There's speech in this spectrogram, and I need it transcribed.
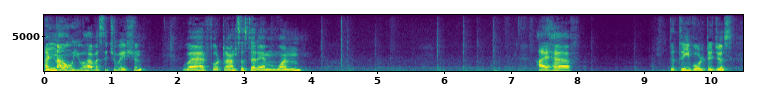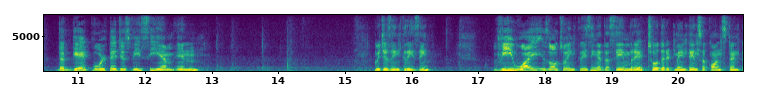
And now you have a situation where for transistor M1, I have the three voltages. The gate voltage is VCM in, which is increasing. Vy is also increasing at the same rate so that it maintains a constant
